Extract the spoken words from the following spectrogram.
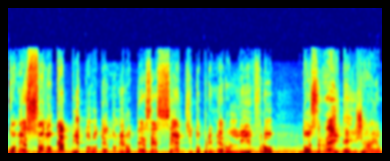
começou no capítulo de número 17 do primeiro livro dos reis de Israel.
